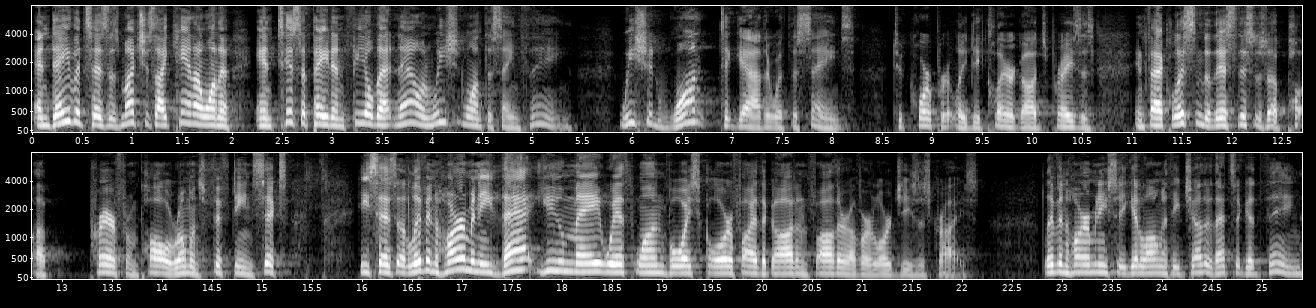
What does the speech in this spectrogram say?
And David says, as much as I can, I want to anticipate and feel that now, and we should want the same thing. We should want to gather with the saints to corporately declare God's praises. In fact, listen to this. This is a, a prayer from Paul, Romans 15 6. He says, Live in harmony that you may with one voice glorify the God and Father of our Lord Jesus Christ. Live in harmony so you get along with each other. That's a good thing.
